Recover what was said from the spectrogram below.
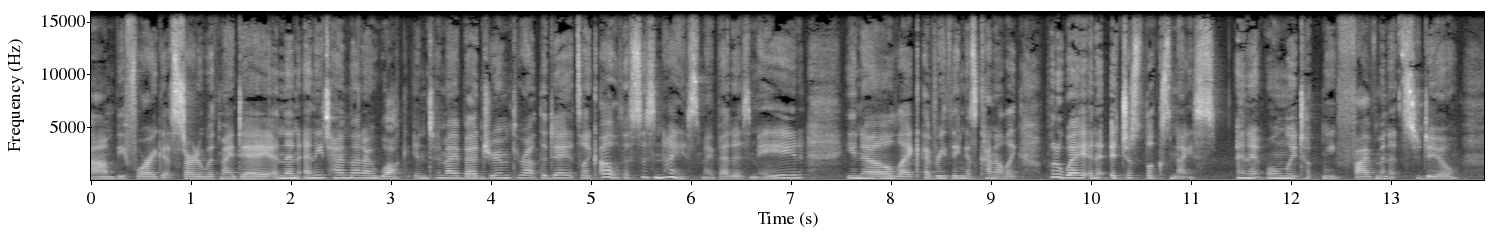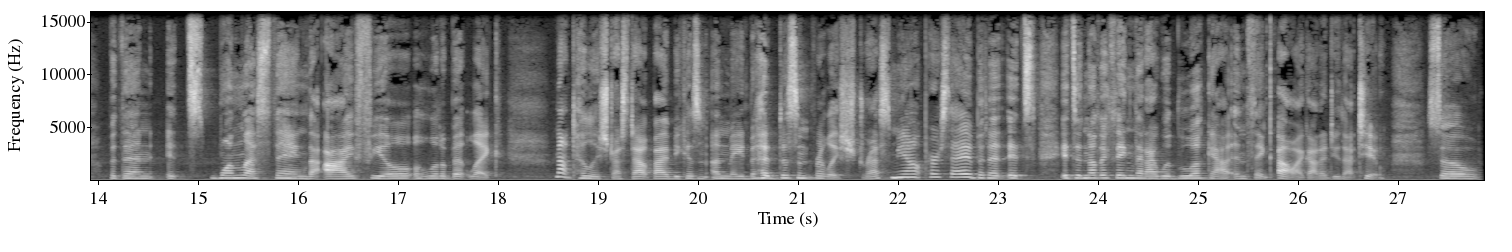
um, before I get started with my day. And then anytime that I walk into my bedroom throughout the day, it's like, oh, this is nice. My bed is made, you know, like everything is kind of like put away and it, it just looks nice. And it only took me five minutes to do. But then it's one less thing that I feel a little bit like, not totally stressed out by because an unmade bed doesn't really stress me out per se, but it, it's it's another thing that I would look at and think, oh, I got to do that too. So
